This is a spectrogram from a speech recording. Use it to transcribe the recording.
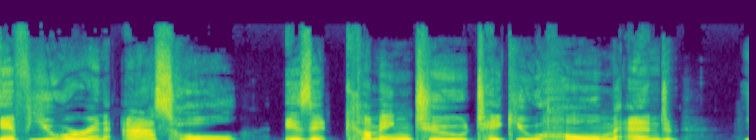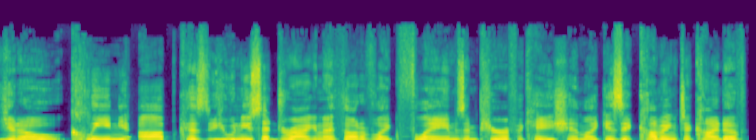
If you were an asshole, is it coming to take you home and, you know, clean you up? Because when you said dragon, I thought of like flames and purification. Like, is it coming to kind of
